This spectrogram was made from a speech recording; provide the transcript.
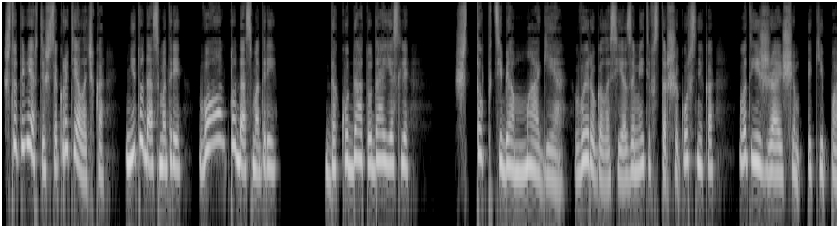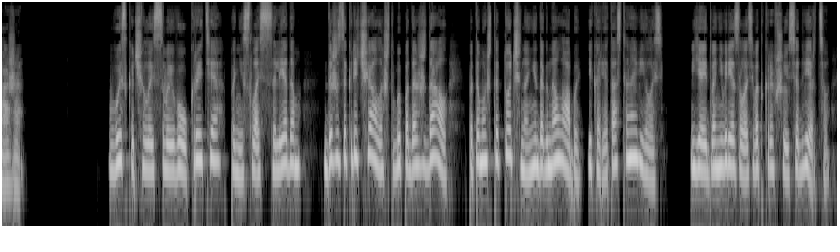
«Что ты вертишься, крутелочка? Не туда смотри, вон туда смотри». «Да куда туда, если...» «Чтоб тебя магия!» — выругалась я, заметив старшекурсника в отъезжающем экипаже. Выскочила из своего укрытия, понеслась следом, даже закричала, чтобы подождал, потому что точно не догнала бы, и карета остановилась. Я едва не врезалась в открывшуюся дверцу —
